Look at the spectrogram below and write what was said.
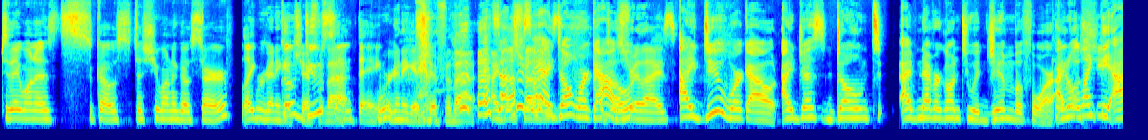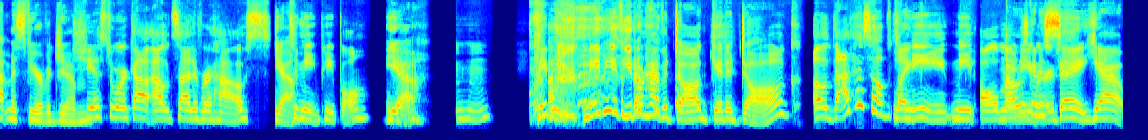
Do they want to go? Does she want to go surf? Like, we're gonna go get shit do for that. something. We're gonna get shit for that. It's not to say I don't work I just out. realized. I do work out. I just don't. I've never gone to a gym before. Okay, I don't well, like she- the atmosphere of a gym. She has to work out outside of her house Yeah. to meet people. Yeah. hmm Maybe maybe if you don't have a dog, get a dog. Oh, that has helped Like, me meet all my I was neighbors. gonna say, yeah,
